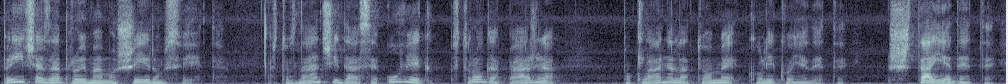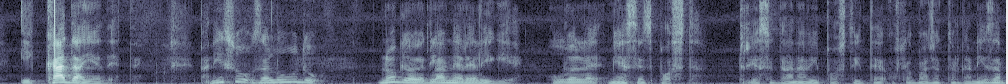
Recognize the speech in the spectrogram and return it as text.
priča zapravo imamo širom svijeta. Što znači da se uvijek stroga pažnja poklanjala tome koliko jedete, šta jedete i kada jedete. Pa nisu za ludu mnoge ove glavne religije uvele mjesec posta. 30 dana vi postite, oslobađate organizam,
